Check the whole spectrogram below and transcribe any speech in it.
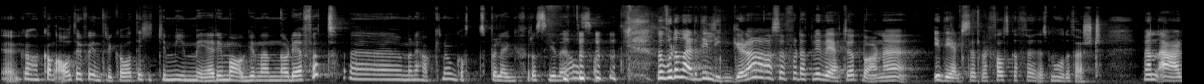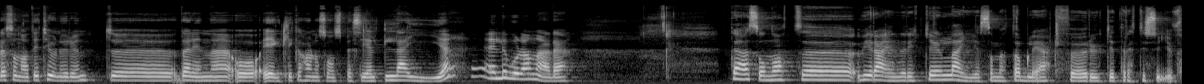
jeg kan av og til få inntrykk av at de hikker mye mer i magen enn når de er født. Eh, men jeg har ikke noe godt belegg for å si det. altså. Men hvordan er det de ligger, da? Altså, for vi vet jo at barnet ideelt sett i hvert fall skal fødes med hodet først. Men er det sånn at de turner rundt øh, der inne og egentlig ikke har noe sånn spesielt leie? Eller hvordan er det? Det er sånn at eh, Vi regner ikke leie som etablert før uke 37.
